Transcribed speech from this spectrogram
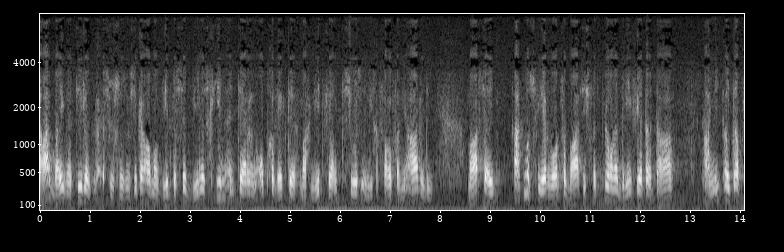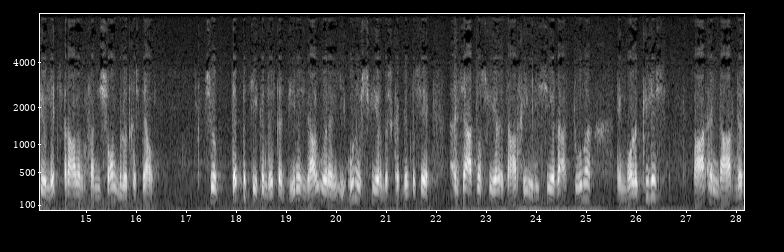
daarbey natuurlik soos ons seker almal weet besit Venus geen intern opgewekte magneetveld soos in die geval van die aarde nie maar sy atmosfeer word vir basies vir 243 dae aan die ultravioletstraling van die son blootgestel. So dit beteken dus dat Venus wel oor 'n ionosfeer beskik. Dit wil sê in sy atmosfeer is daar geïoniseerde atome en molekules waarin daar dus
